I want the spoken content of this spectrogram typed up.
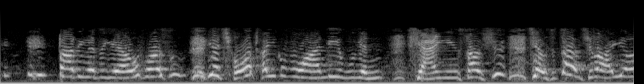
打的个这油花树，也劝他一个万里无云，闲云少许，就是走起来哟。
